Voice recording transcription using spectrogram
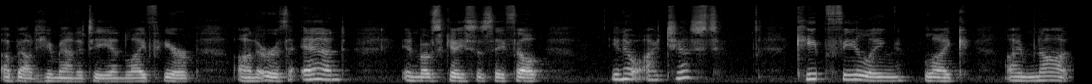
about humanity and life here on Earth. And in most cases, they felt, you know, I just keep feeling like I'm not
